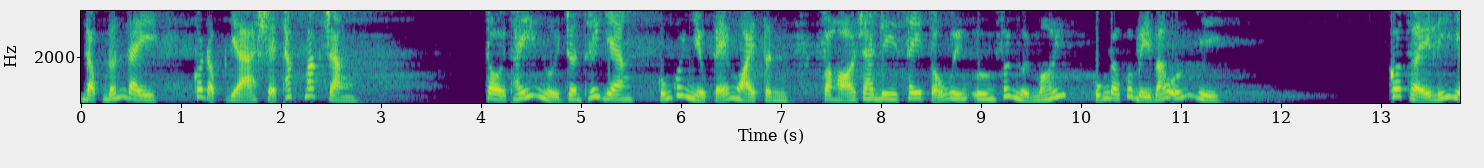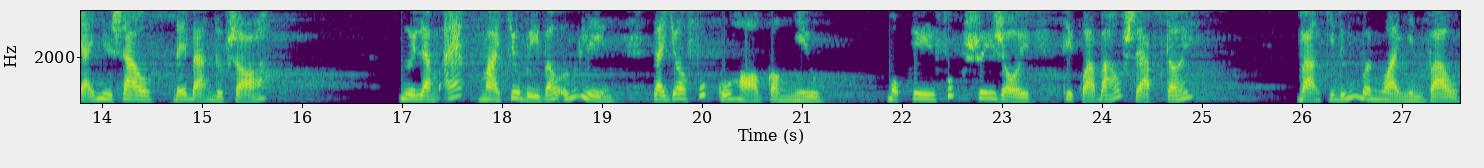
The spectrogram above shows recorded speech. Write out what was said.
Đọc đến đây, có độc giả sẽ thắc mắc rằng Tôi thấy người trên thế gian cũng có nhiều kẻ ngoại tình và họ ra đi xây tổ uyên ương với người mới cũng đâu có bị báo ứng gì. Có thể lý giải như sau để bạn được rõ. Người làm ác mà chưa bị báo ứng liền là do phúc của họ còn nhiều. Một khi phúc suy rồi thì quả báo sẽ ập tới. Bạn chỉ đứng bên ngoài nhìn vào,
